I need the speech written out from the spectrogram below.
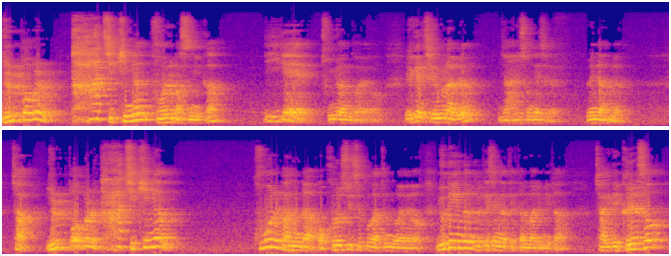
율법을 다 지키면 구원을 받습니까? 이게 중요한 거예요. 이렇게 질문하면 이제 아리송해져요. 왜냐하면 자 율법을 다 지키면 구원을 받는다. 어 그럴 수 있을 것 같은 거예요. 유대인들은 그렇게 생각했단 말입니다. 자기들이 그래서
